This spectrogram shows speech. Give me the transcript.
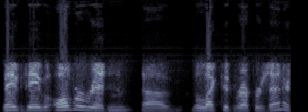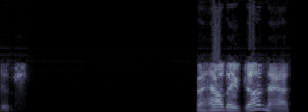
They've they've overridden uh, elected representatives. And how they've done that,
